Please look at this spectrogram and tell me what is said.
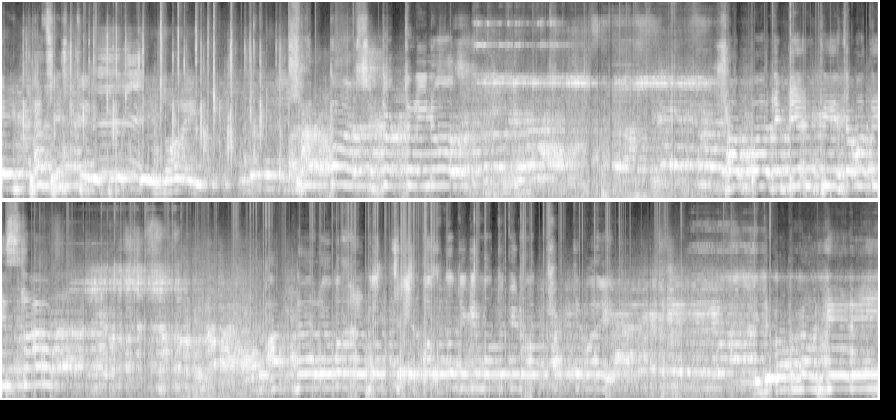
এই ফ্যাসিস্টের বিরুদ্ধে লড়াই। সাব্বাস, ডক্টর ইনোস, সাব্বাস, বিএনপি, জামাত ইসলাম আপনার আমার মধ্যে মতবিরোধ থাকতে পারে? কিন্তু গতকালকের এই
